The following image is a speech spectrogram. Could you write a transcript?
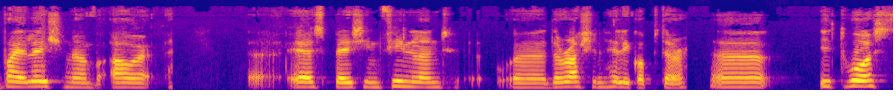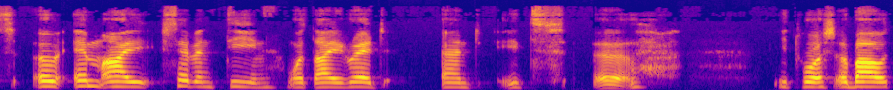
violation of our uh, airspace in Finland, uh, the Russian helicopter. Uh, it was uh, Mi-17, what I read, and it's it was about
